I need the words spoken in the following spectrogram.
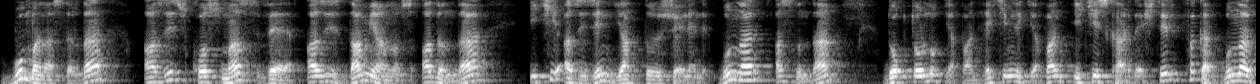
Bu manastırda Aziz Kosmas ve Aziz Damyanos adında iki azizin yattığı söylenir. Bunlar aslında doktorluk yapan, hekimlik yapan ikiz kardeştir. Fakat bunlar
